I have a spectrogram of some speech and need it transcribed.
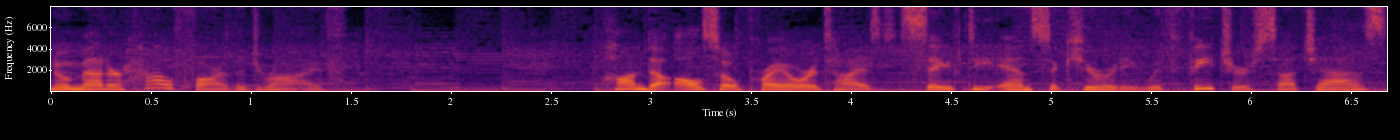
no matter how far the drive. Honda also prioritized safety and security with features such as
